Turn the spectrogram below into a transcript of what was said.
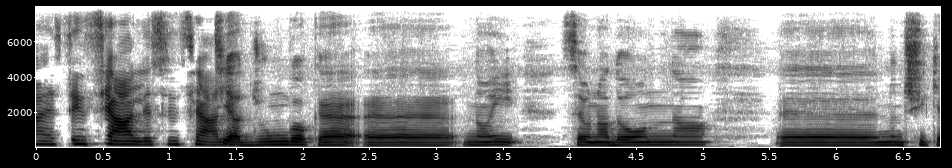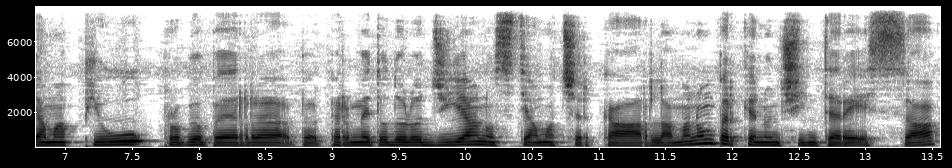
Ah, è essenziale, essenziale. Ti aggiungo che eh, noi se una donna eh, non ci chiama più proprio per, per, per metodologia, non stiamo a cercarla, ma non perché non ci interessa,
